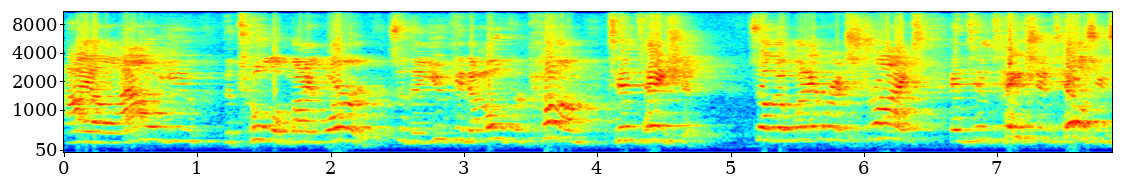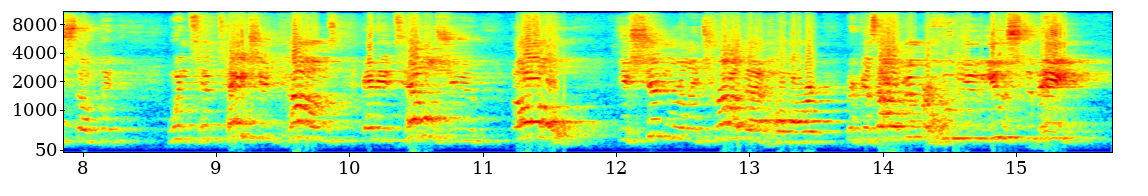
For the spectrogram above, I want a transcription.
I allow you the tool of my word so that you can overcome temptation. So that whenever it strikes and temptation tells you something, when temptation comes and it tells you, oh, you shouldn't really try that hard because I remember who you used to be.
